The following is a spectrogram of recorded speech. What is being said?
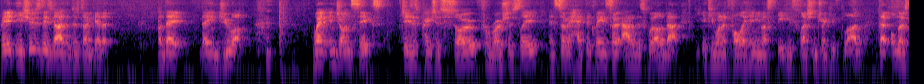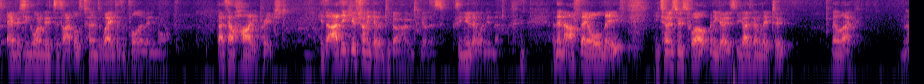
But he, chooses these guys that just don't get it. But they, they endure. when in John 6, Jesus preaches so ferociously and so hectically and so out of this world about if you want to follow him, you must eat his flesh and drink his blood, that almost every single one of his disciples turns away and doesn't follow him anymore. That's how hard he preached. He's, I think he was trying to get them to go home, to be honest, because he knew they weren't in there. and then after they all leave, he turns to his 12 and he goes, You guys going to leave too? And they're like, No.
